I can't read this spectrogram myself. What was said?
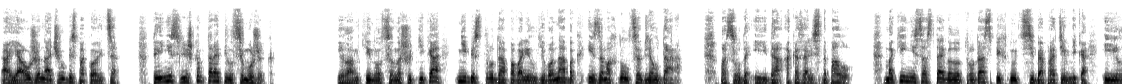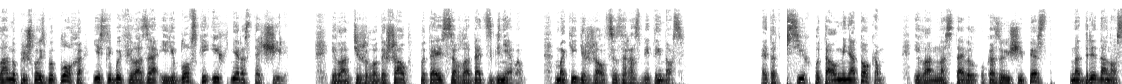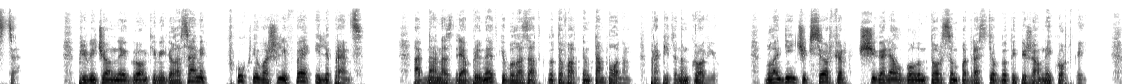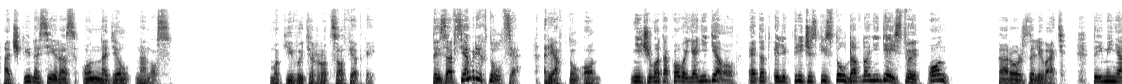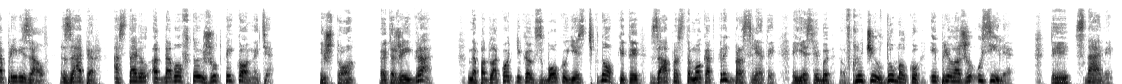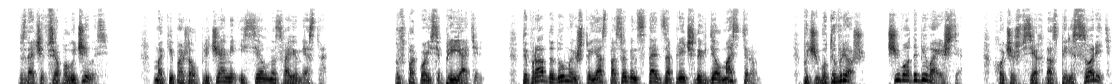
а я уже начал беспокоиться. Ты не слишком торопился, мужик. Илан кинулся на шутника, не без труда повалил его на бок и замахнулся для удара. Посуда и еда оказались на полу. Маки не составило труда спихнуть с себя противника, и Илану пришлось бы плохо, если бы Филоза и Ябловский их не растащили. Илан тяжело дышал, пытаясь совладать с гневом. Маки держался за разбитый нос. Этот псих пытал меня током. Илан наставил указывающий перст на дредоносца. Привлеченные громкими голосами, в кухню вошли Фе и Лепренц. Одна ноздря брюнетки была заткнута ватным тампоном, пропитанным кровью. Блондинчик-серфер щеголял голым торсом под расстегнутой пижамной курткой. Очки на сей раз он надел на нос. Моки вытер рот салфеткой. «Ты совсем рехнулся?» — рявкнул он. «Ничего такого я не делал. Этот электрический стул давно не действует. Он...» «Хорош заливать. Ты меня привязал, запер, оставил одного в той жуткой комнате». «И что? Это же игра. На подлокотниках сбоку есть кнопки, ты запросто мог открыть браслеты, если бы включил думалку и приложил усилия. Ты с нами, значит, все получилось». Маки пожал плечами и сел на свое место. «Успокойся, приятель. Ты правда думаешь, что я способен стать заплечных дел мастером? Почему ты врешь? Чего добиваешься? Хочешь всех нас перессорить?»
